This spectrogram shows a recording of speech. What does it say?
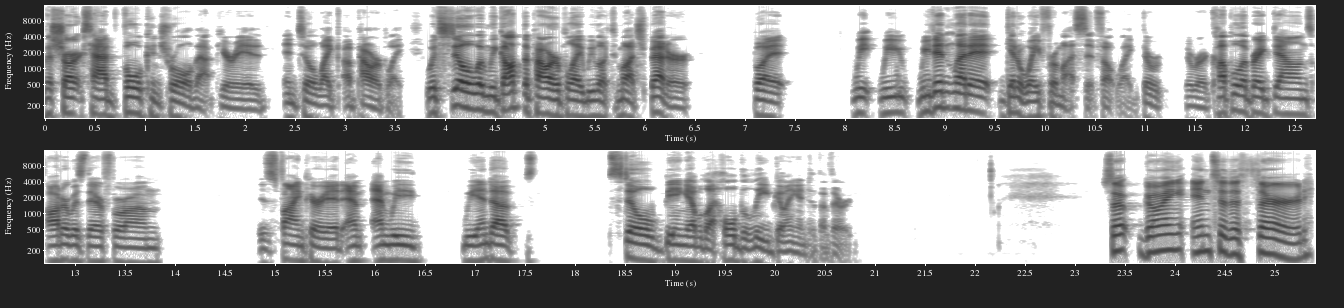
the Sharks had full control of that period until like a power play. Which still, when we got the power play, we looked much better. But we we we didn't let it get away from us. It felt like there there were a couple of breakdowns. Otter was there for him. Is fine period, and and we we end up still being able to hold the lead going into the third. So going into the third,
